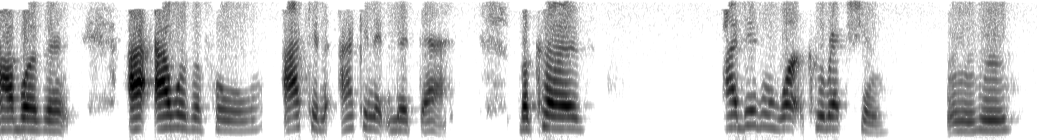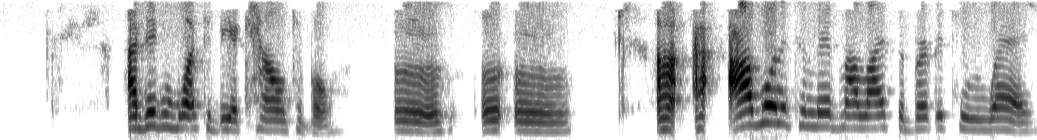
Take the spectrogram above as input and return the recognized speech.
I wasn't, I, I was a fool. I can, I can admit that because I didn't want correction. Mhm. I didn't want to be accountable. Mm, mm-mm. Uh, I, I wanted to live my life the Burger King way.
